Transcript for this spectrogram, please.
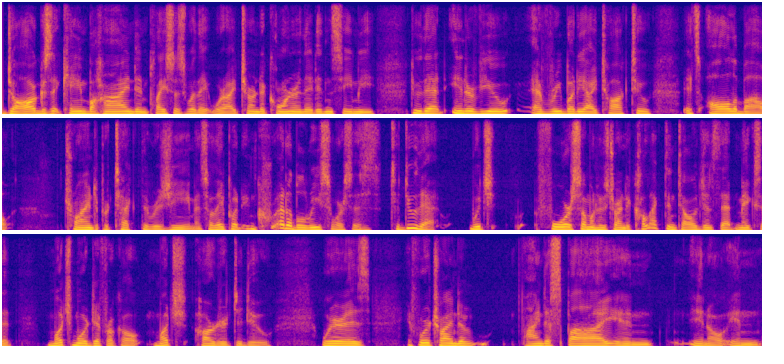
dogs that came behind in places where they where I turned a corner and they didn't see me do that, interview everybody I talked to. It's all about trying to protect the regime. And so they put incredible resources to do that, which for someone who's trying to collect intelligence, that makes it much more difficult, much harder to do. Whereas if we're trying to find a spy in you know in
